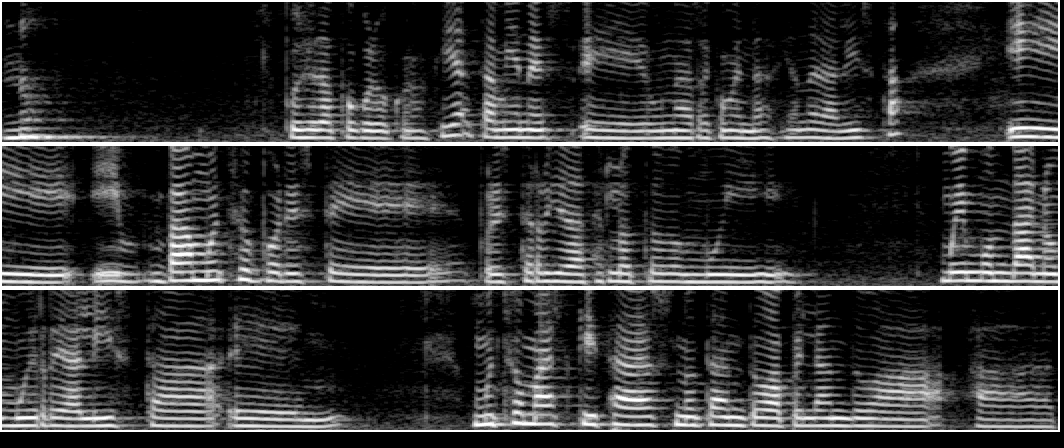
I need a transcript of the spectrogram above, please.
No. Pues yo tampoco lo conocía. También es eh, una recomendación de la lista y, y va mucho por este por este rollo de hacerlo todo muy muy mundano, muy realista, em, mucho más quizás no tanto apelando a, a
